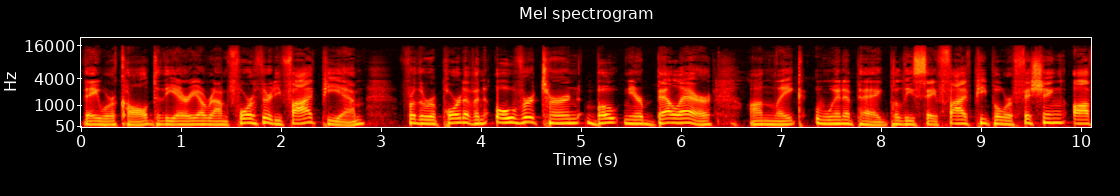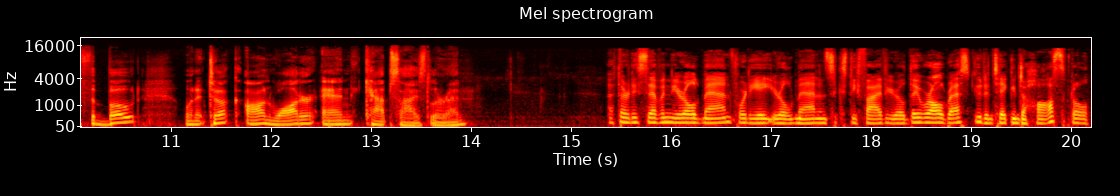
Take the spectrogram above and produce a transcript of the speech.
they were called to the area around 4:35 p.m. for the report of an overturned boat near Belair on Lake Winnipeg. Police say five people were fishing off the boat when it took on water and capsized. Loren. A 37 year old man, 48 year old man, and 65 year old. They were all rescued and taken to hospital.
